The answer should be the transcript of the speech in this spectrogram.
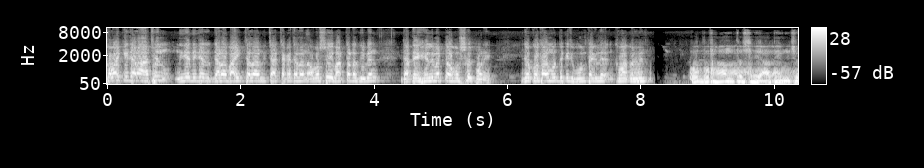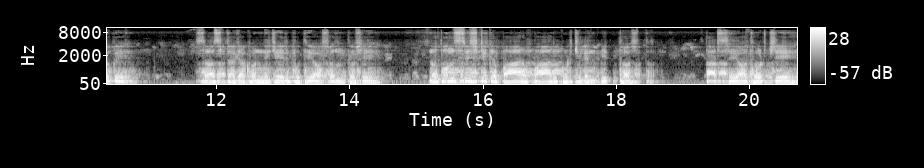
সবাইকে যারা আছেন, নিজের নিজের যারা বাইক চালান চার চাকা চালান, অবশ্যই বার্তাটা দিবেন, যাতে হেলমেটটা অবশ্যই পরে। যে কথার মধ্যে কিছু ভুল থাকলে ক্ষমা করবেন। উদ্ভ্রান্ত সে আদিম যুগে স্রষ্টা যখন নিজের প্রতি অসন্তোষে, নতুন সৃষ্টিকে বার বার করছিলেন বিধ্বস্ত। তার সে অধৈর্যে,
